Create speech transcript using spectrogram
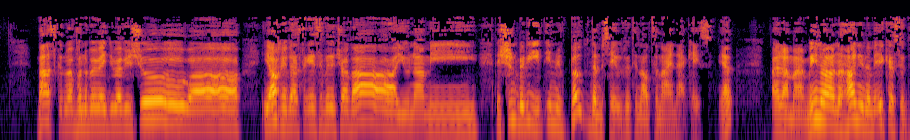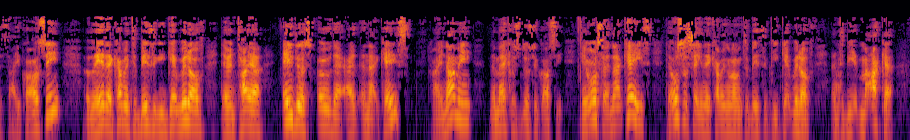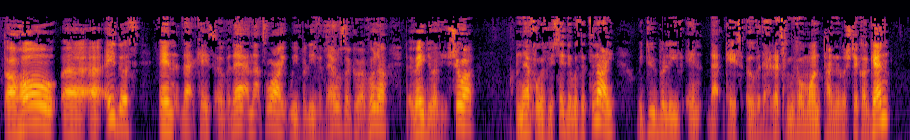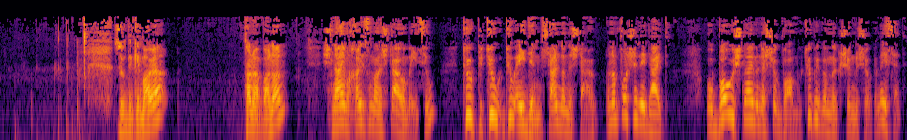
Maskan Rav Huna Beredi Rav Yeshua. Yachiv, that's the case of Viditrava, Yunami. They shouldn't believe, even if both of them say it was written Al Tanai in that case. Yeah? Over here they're coming to basically get rid of their entire Edus over there in that case. Hainami, the Mekas Dusikosi. Here also in that case, they're also saying they're coming along to basically get rid of and to be Ma'aka, the whole uh, uh, Edus in that case over there, and that's why we believe it. There also Karavuna, Beredu of Yeshua, and therefore if we say there was a Tanai, we do believe in that case over there. Let's move on one tiny little shtickle again. So the Gemara, Tana Banon, Shnaim Chayzman Shtau Mesu, two, two, two Adim signed on the star, and unfortunately they died. Or Bo Shnaim and Ashuk V'amu, two people in the Kshun Mishuk, and they said,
